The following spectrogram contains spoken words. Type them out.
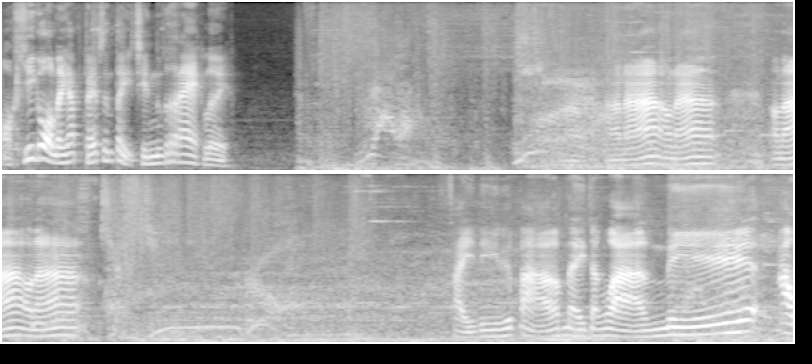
ออกขี้ก่อนเลยครับเคลฟเซนติชิ้นแรกเลยเอานะเอานะเอานะเอานะ ใส่ดีหรือเปล่าครับในจังหวะนี้ เอา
